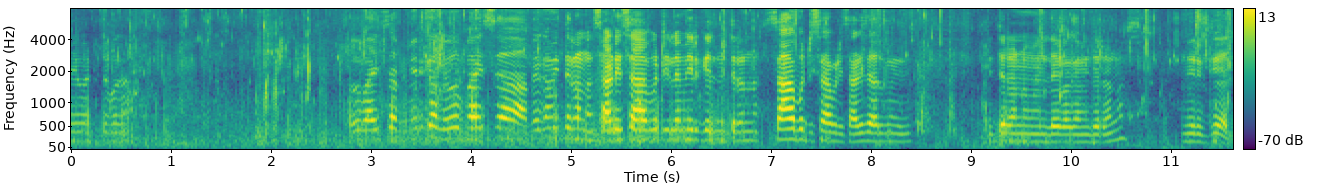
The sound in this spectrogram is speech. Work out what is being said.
हे वाटतं बघा. हो बाई मिरगल हो बाई साहेब. बघा मित्रांनो साडेसहा बटीला मिरगल मित्रांनो. सहा बटी सहा बटी साडेसहा मित्रांनो म्हणलंय बघा मित्रांनो मिरगल.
